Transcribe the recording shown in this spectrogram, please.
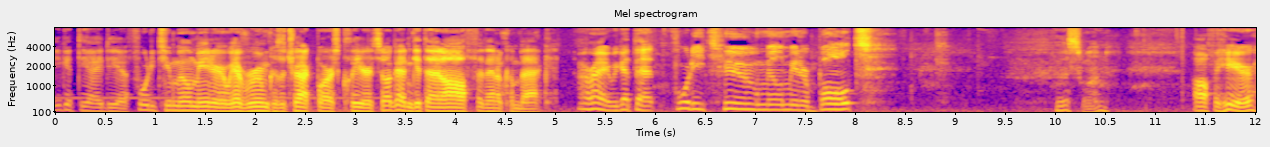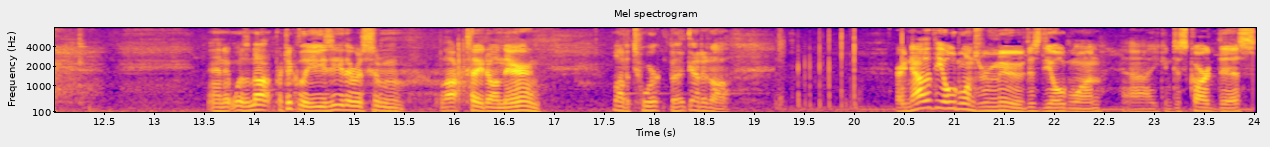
You get the idea, 42 millimeter, we have room because the track bar is cleared. So I'll go ahead and get that off and then I'll come back. All right, we got that 42 millimeter bolt, this one, off of here. And it was not particularly easy. There was some Loctite on there and a lot of torque, but got it off. All right, now that the old one's removed, this is the old one, uh, you can discard this,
